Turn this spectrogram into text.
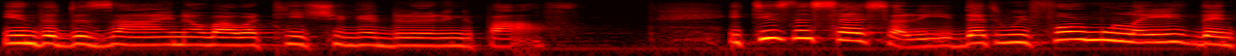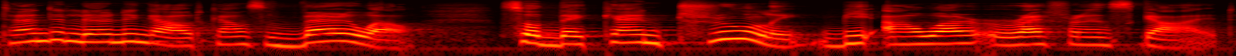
in the design of our teaching and learning path. It is necessary that we formulate the intended learning outcomes very well, so they can truly be our reference guide.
